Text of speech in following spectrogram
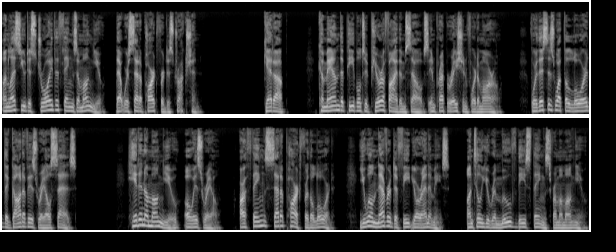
unless you destroy the things among you that were set apart for destruction. Get up, command the people to purify themselves in preparation for tomorrow. For this is what the Lord, the God of Israel, says Hidden among you, O Israel, are things set apart for the Lord. You will never defeat your enemies until you remove these things from among you.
